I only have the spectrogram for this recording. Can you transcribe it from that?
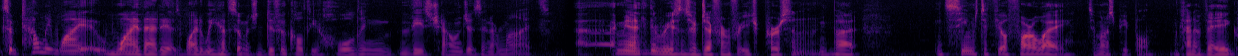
So tell me why why that is. Why do we have so much difficulty holding these challenges in our minds? I mean, I think the reasons are different for each person, mm-hmm. but it seems to feel far away to most people and kind of vague.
